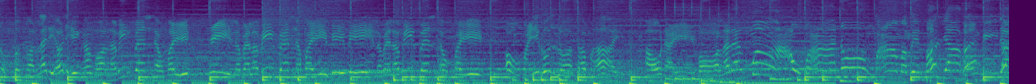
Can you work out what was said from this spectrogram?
ดมมาก่อนแล้วเดี๋ยวเองเอาก่อนละมีแฟนแล้วไปมีละไปละมีแฟนแล้วไปมีมีละไปละมีแฟนแล้วไป เอาไหมคนรอสบาย เอาไหนบ่ละดังมาเอามาน้องมามาเป็นภรรยาของพี่ได้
